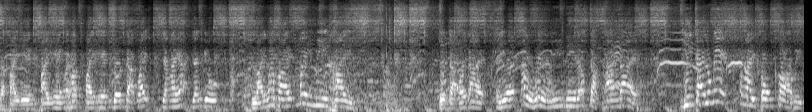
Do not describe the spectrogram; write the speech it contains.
จะไปเองไปเองนะครับ ไปเองโดนดักไว้ยังไงฮะยังอยู่ไหลเข้าไปไม่มีใครโดนดักไว้ได้ไอ้อเอ้าโหดีแล้วดักทางได้ยิงไกลลูกนี้อะไรตรงกรอบอีก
